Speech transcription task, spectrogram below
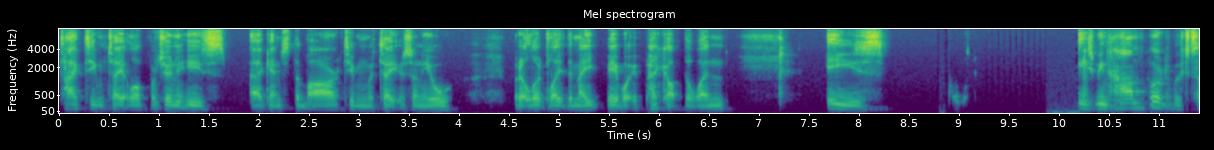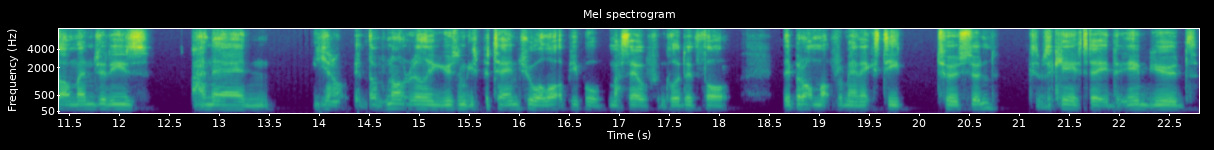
tag team title opportunities against the bar team with Titus O'Neil, where it looked like they might be able to pick up the win. He's he's been hampered with some injuries, and then you know they've not really him his potential. A lot of people, myself included, thought they brought him up from NXT too soon because it was a case that he debuted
